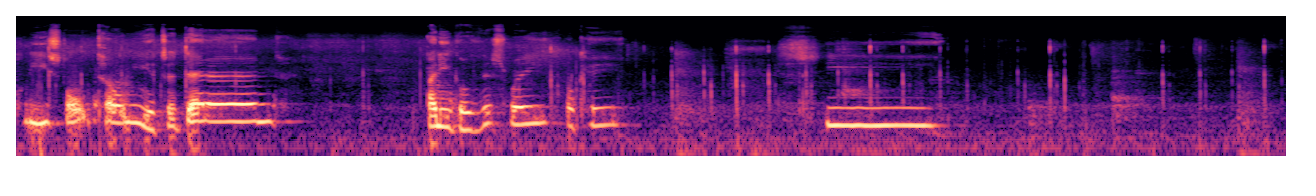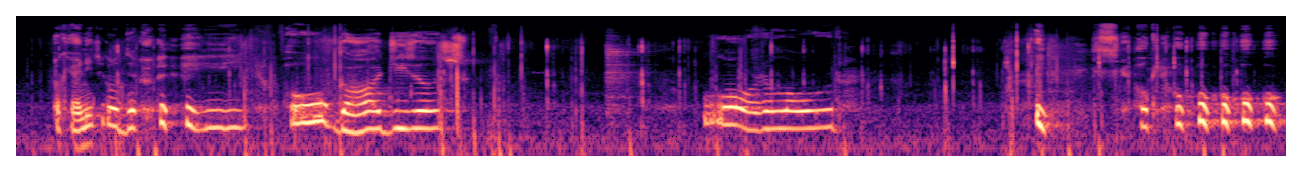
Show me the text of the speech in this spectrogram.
Please don't tell me it's a dead end. I need to go this way, okay? See. Okay, I need to go there. Oh God, Jesus. Lord, oh Lord. Hey, okay, oh, oh, oh, oh, oh, oh.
